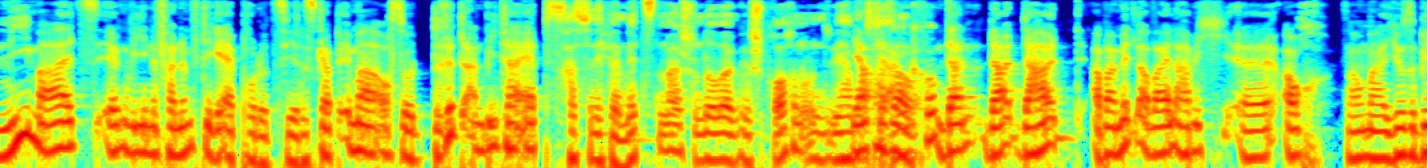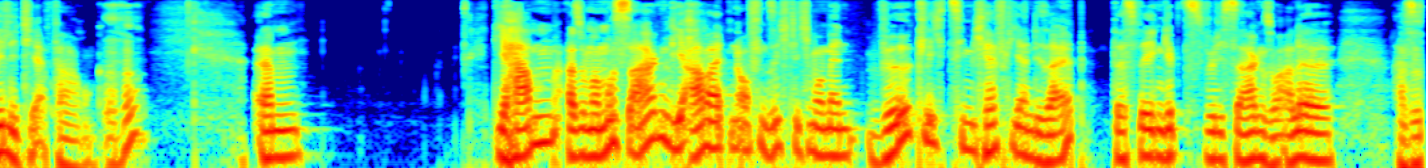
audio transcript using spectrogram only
niemals irgendwie eine vernünftige App produziert. Es gab immer auch so Drittanbieter-Apps. Hast du nicht beim letzten Mal schon drüber gesprochen und wir haben Ja, uns die pass auf. angeguckt? Dann, da, da, aber mittlerweile habe ich äh, auch, sagen wir mal, Usability-Erfahrung. Mhm. Ähm, die haben, also man muss sagen, die arbeiten offensichtlich im Moment wirklich ziemlich heftig an dieser App. Deswegen gibt es, würde ich sagen, so alle, also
